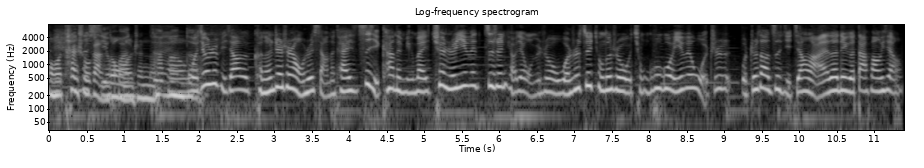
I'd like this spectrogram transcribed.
哦，太受感动了，真的。他嗯们的，我就是比较可能这事让我是想得开，自己看得明白。确实，因为自身条件，我们说我是最穷的时候，我穷哭过，因为我知我知道自己将来的这个大方向。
